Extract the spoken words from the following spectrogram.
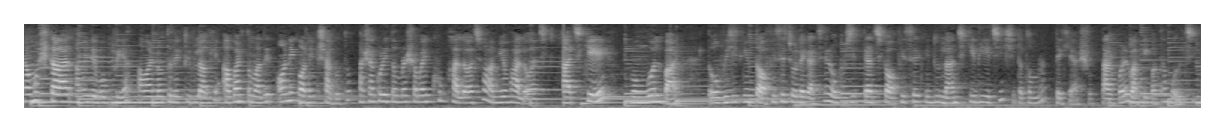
নমস্কার, আমি দেবপ্রিয়া। আমার নতুন একটি ব্লগে আবার তোমাদের অনেক অনেক স্বাগত। আশা করি তোমরা সবাই খুব ভালো আছো, আমিও ভালো আছি। আজকে মঙ্গলবার, তো অভিজিৎ কিন্তু অফিসে চলে গেছে। আর অভিজিৎকে আজকে অফিসে কিন্তু লাঞ্চ কি দিয়েছি, সেটা তোমরা দেখে আসো। তারপরে বাকি কথা বলছি।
